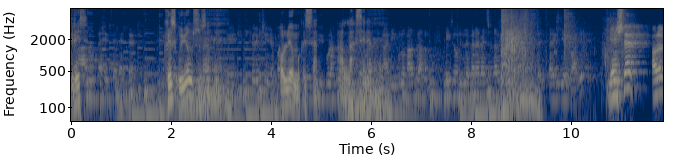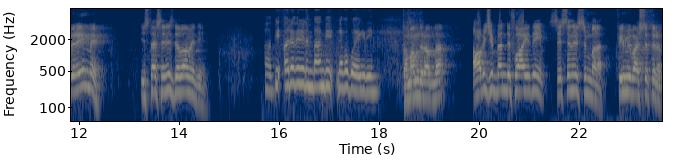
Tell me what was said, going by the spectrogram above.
Filiz. Kız uyuyor musun sen? Horluyor mu kız sen? Allah seni. Gençler, ara vereyim mi? İsterseniz devam edeyim. Aa, Bir ara verelim ben bir lavaboya gideyim. Tamamdır abla. Abicim ben de fuayedeyim. Seslenirsin bana. Filmi başlatırım.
